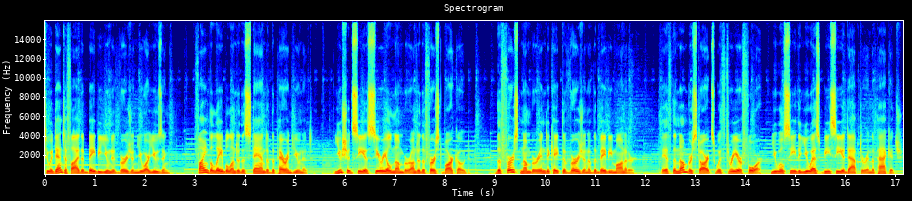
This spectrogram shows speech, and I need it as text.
To identify the baby unit version you are using, find the label under the stand of the parent unit. You should see a serial number under the first barcode. The first number indicate the version of the baby monitor. If the number starts with 3 or 4, you will see the USB-C adapter in the package.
